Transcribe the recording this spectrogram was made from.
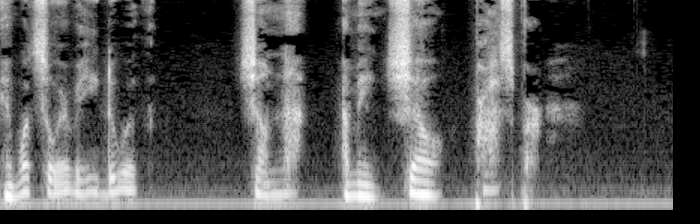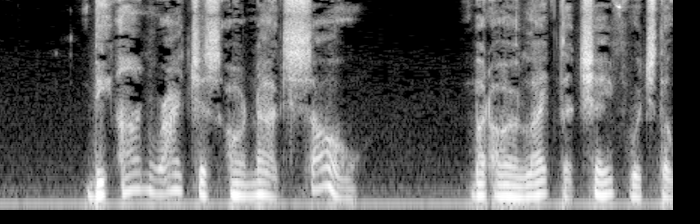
and whatsoever he doeth shall not, I mean, shall prosper. The unrighteous are not so, but are like the chaff which the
